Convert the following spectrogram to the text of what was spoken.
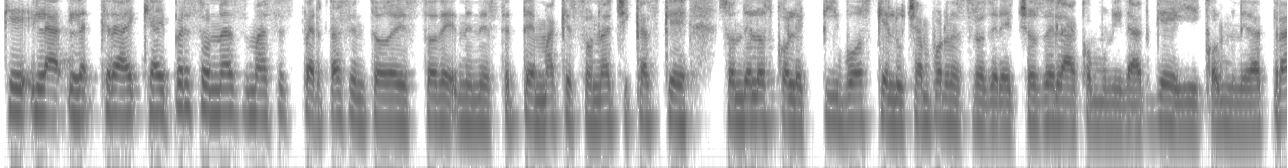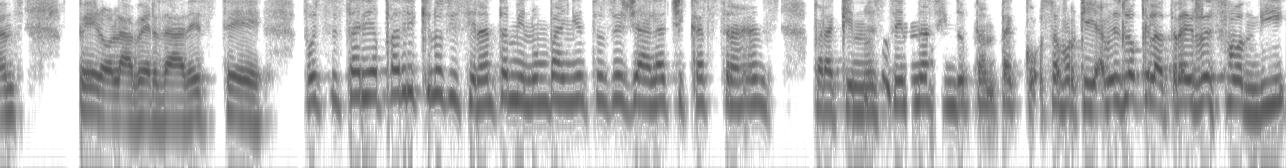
que, la, la, que hay personas más expertas en todo esto, de, en este tema, que son las chicas que son de los colectivos que luchan por nuestros derechos de la comunidad gay y comunidad trans, pero la verdad, este, pues estaría padre que nos hicieran también un baño entonces ya las chicas trans, para que no estén haciendo tanta cosa, porque ya ves lo que la otra vez respondí,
